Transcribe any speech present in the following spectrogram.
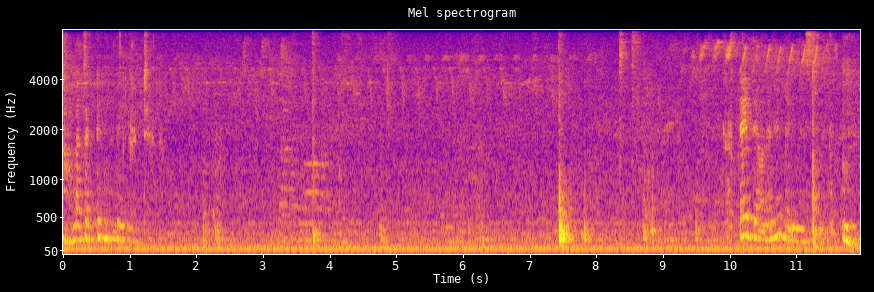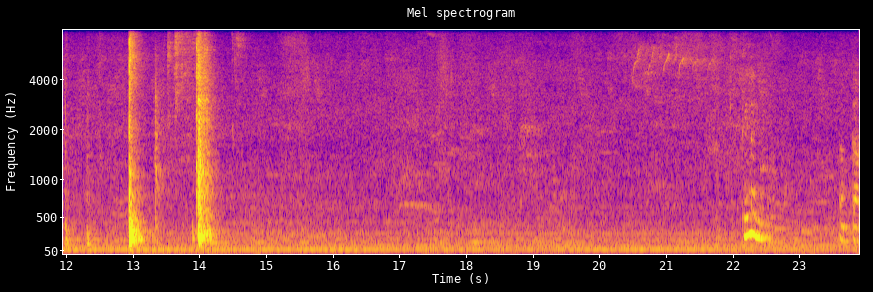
చాలా గట్టిగా. ఉంది కట్ అయితేమోనని భయం వేస్తుంది తినండి అంతా.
